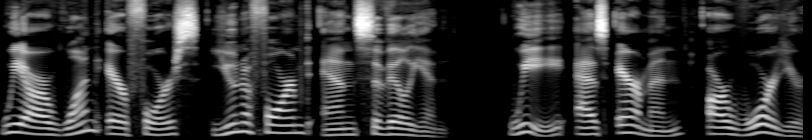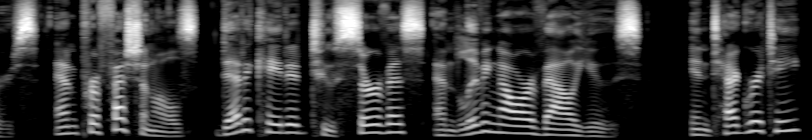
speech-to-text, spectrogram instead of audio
We are one Air Force, uniformed and civilian. We, as airmen, are warriors and professionals dedicated to service and living our values integrity,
